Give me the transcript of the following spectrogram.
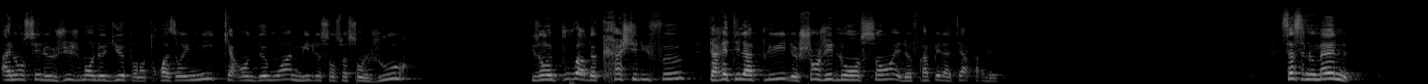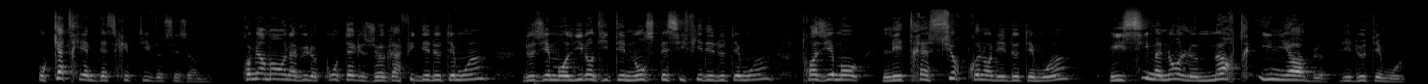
annoncer le jugement de Dieu pendant trois ans et demi, 42 mois, 1260 jours. Ils ont le pouvoir de cracher du feu, d'arrêter la pluie, de changer de l'eau en sang et de frapper la terre par des plaies. Ça, ça nous mène au quatrième descriptif de ces hommes. Premièrement, on a vu le contexte géographique des deux témoins. Deuxièmement, l'identité non spécifiée des deux témoins. Troisièmement, les traits surprenants des deux témoins. Et ici maintenant le meurtre ignoble des deux témoins.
